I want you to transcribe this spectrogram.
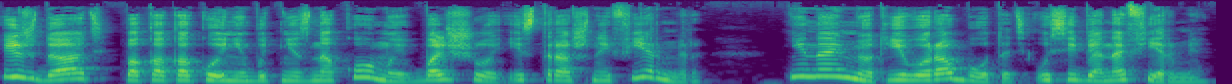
и ждать, пока какой-нибудь незнакомый, большой и страшный фермер не наймет его работать у себя на ферме.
